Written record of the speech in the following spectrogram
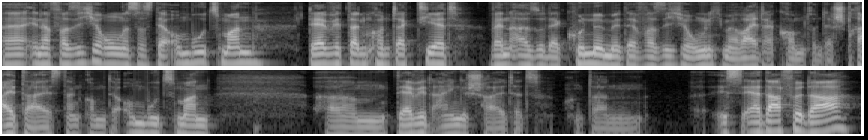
Äh, in der Versicherung ist das der Ombudsmann. Der wird dann kontaktiert. Wenn also der Kunde mit der Versicherung nicht mehr weiterkommt und der Streit da ist, dann kommt der Ombudsmann. Ähm, der wird eingeschaltet. Und dann ist er dafür da,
